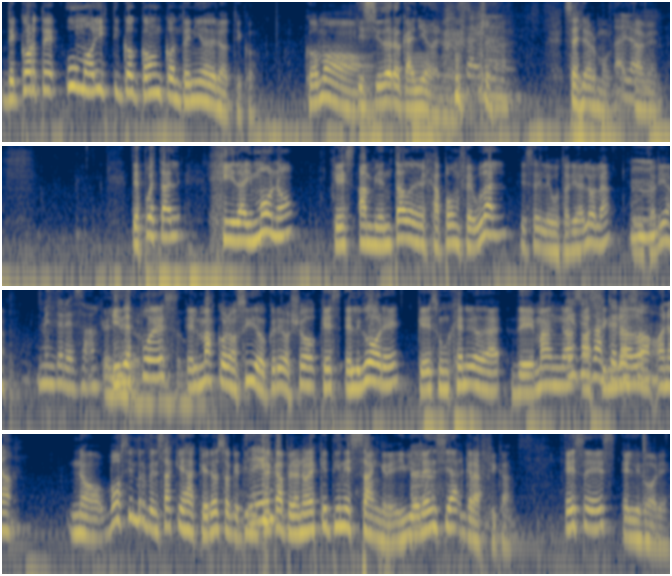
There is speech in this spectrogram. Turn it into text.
de corte humorístico con contenido erótico. Como. Isidoro Cañón. Sailor Moon. También. Después está el Hidaimono, que es ambientado en el Japón feudal. Ese le gustaría a Lola. ¿Le mm. gustaría? Me interesa. y después, el más conocido, creo yo, que es el Gore, que es un género de, manga ¿Ese es asqueroso o no? No, vos siempre pensás que es asqueroso, que tiene caca, pero no, es que tiene sangre y violencia ah. gráfica. Ese es el Gore.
